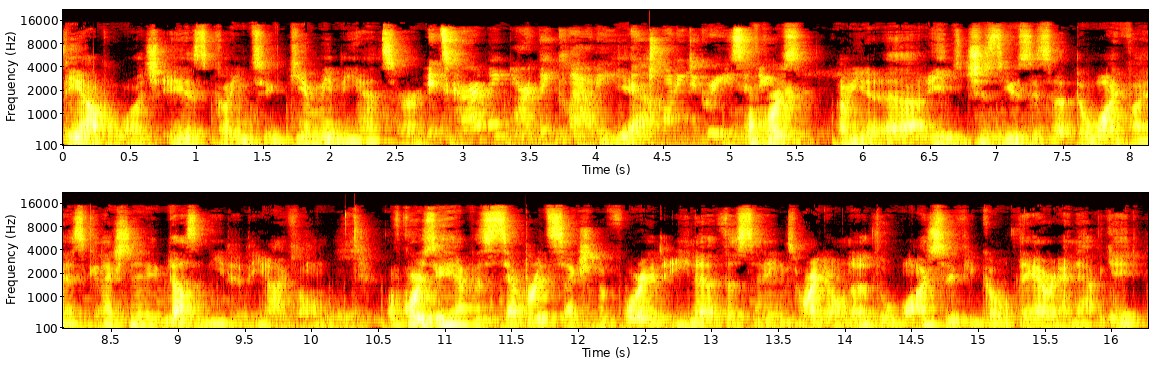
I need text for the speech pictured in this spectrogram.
The Apple Watch is going to give me the answer. It's currently partly cloudy Yeah. and 20 degrees Of course, I mean, uh, it just uses uh, the Wi-Fi as a connection. It doesn't need the iPhone. Of course, you have a separate section for it in uh, the settings right on uh, the watch. So if you go there and navigate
